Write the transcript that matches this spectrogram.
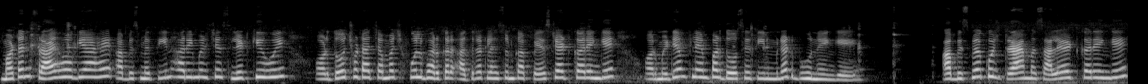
मटन फ्राई हो गया है। अब इसमें तीन हरी मिर्चें स्लिट की हुई और दो छोटा चम्मच फुल भरकर अदरक लहसुन का पेस्ट ऐड करेंगे और मीडियम फ्लेम पर दो से तीन मिनट भूनेंगे। अब इसमें कुछ ड्राई मसाले ऐड करेंगे,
